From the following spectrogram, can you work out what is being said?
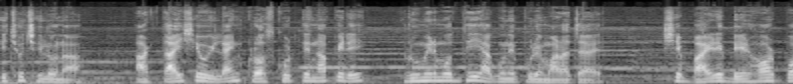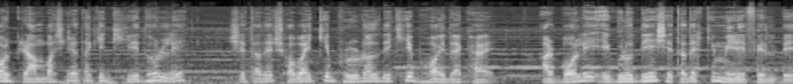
কিছু ছিল না, আর তাই সে ওই লাইন ক্রস করতে না পেরে রুমের মধ্যেই আগুনে পুড়ে মারা যায়। সে বাইরে বের হওয়ার পর গ্রামবাসীরা তাকে ঘিরে ধরলে সে তাদের সবাইকে ভ্রুডল দেখিয়ে ভয় দেখায় আর বলে, এগুলো দিয়ে সে তাদেরকে মেরে ফেলবে।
